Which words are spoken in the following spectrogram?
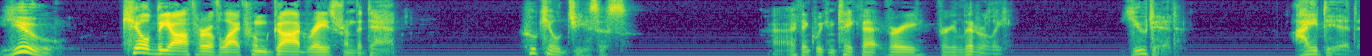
you killed the author of life, whom God raised from the dead. Who killed Jesus? I think we can take that very, very literally. You did. I did.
